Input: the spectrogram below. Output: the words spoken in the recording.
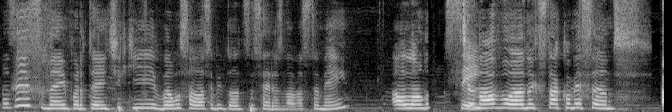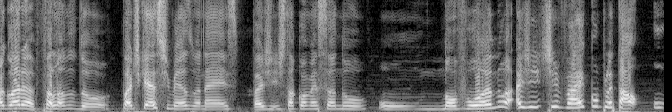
Mas é isso, né? É importante que vamos falar sobre todas as séries novas também ao longo Sim. desse novo ano que está começando. Agora, falando do podcast mesmo, né? A gente tá começando um novo ano. A gente vai completar um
